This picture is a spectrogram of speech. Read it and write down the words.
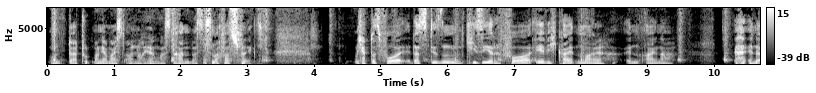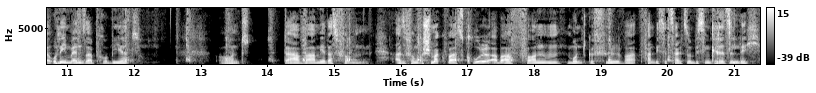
Und da tut man ja meist auch noch irgendwas dran, dass es nach was schmeckt. Ich habe das vor, dass diesen Kisir vor Ewigkeiten mal in einer, in der Unimensa probiert. Und da war mir das vom, also vom Geschmack war es cool, aber vom Mundgefühl war, fand ich es jetzt halt so ein bisschen grisselig.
